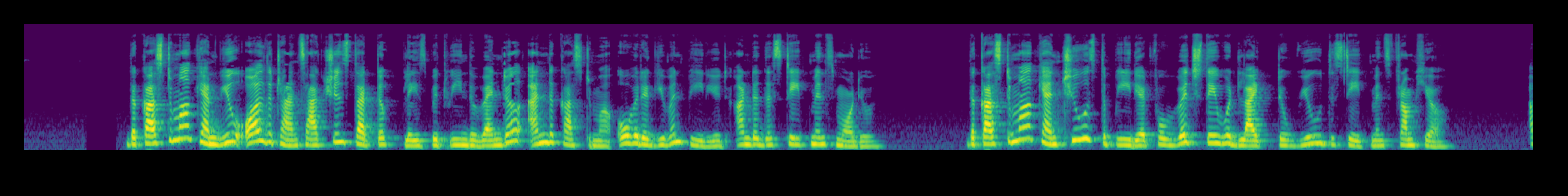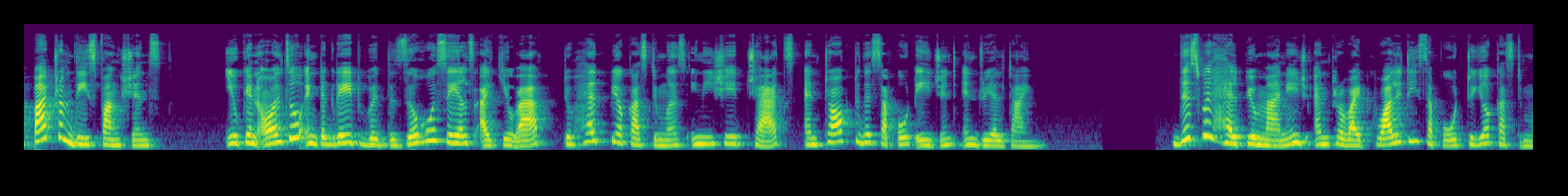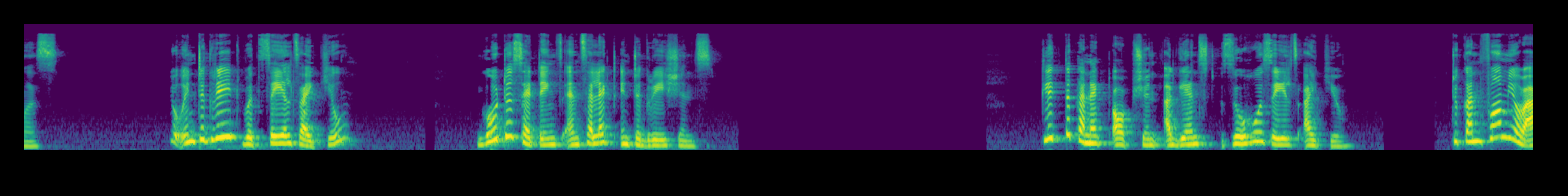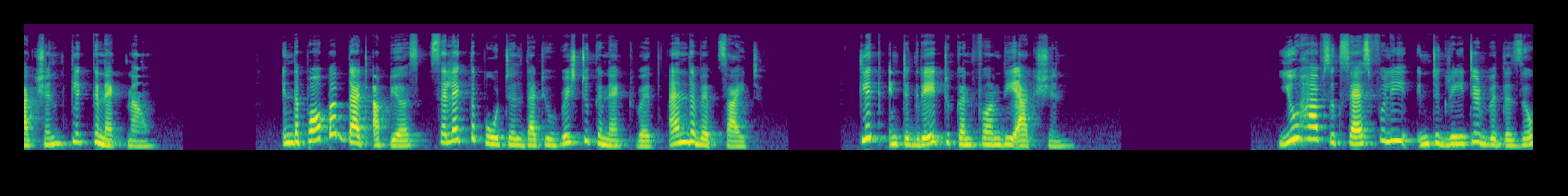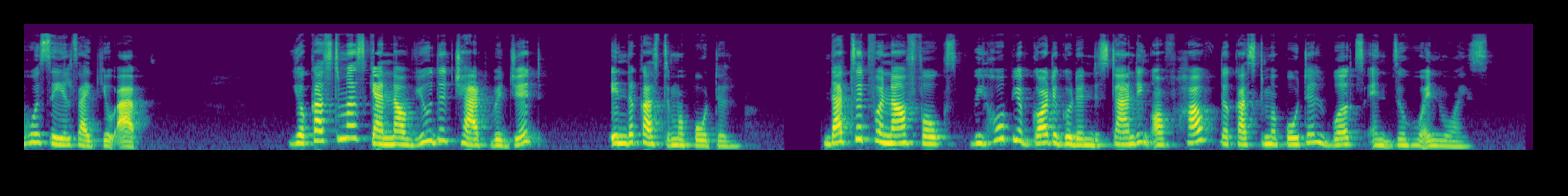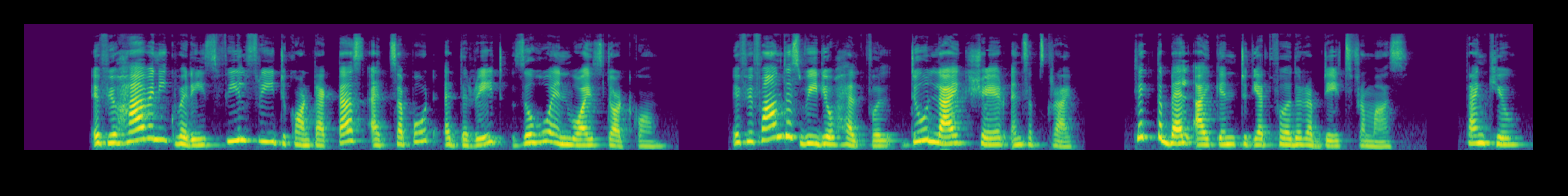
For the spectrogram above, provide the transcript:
The customer can view all the transactions that took place between the vendor and the customer over a given period under the Statements module. The customer can choose the period for which they would like to view the statements from here. Apart from these functions, you can also integrate with the Zoho Sales IQ app to help your customers initiate chats and talk to the support agent in real time. This will help you manage and provide quality support to your customers. To integrate with Sales IQ, go to Settings and select Integrations. Click the Connect option against Zoho Sales IQ. To confirm your action, click Connect now. In the pop-up that appears, select the portal that you wish to connect with and the website. Click Integrate to confirm the action. You have successfully integrated with the Zoho Sales IQ app. Your customers can now view the chat widget in the customer portal. That's it for now, folks. We hope you've got a good understanding of how the customer portal works in Zoho Invoice. If you have any queries, feel free to contact us at support at the rate zohoinvoice.com. If you found this video helpful, do like, share and subscribe. Click the bell icon to get further updates from us. Thank you.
